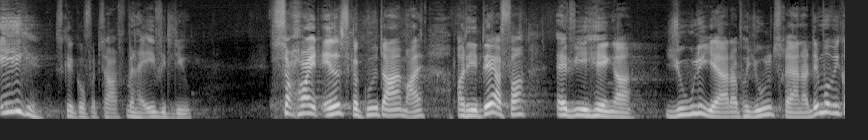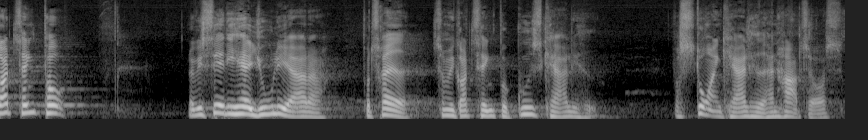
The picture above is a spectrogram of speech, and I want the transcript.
ikke skal gå fortabt, men have evigt liv. Så højt elsker Gud dig og mig. Og det er derfor, at vi hænger julehjerter på juletræerne. Og det må vi godt tænke på. Når vi ser de her julehjerter på træet, så må vi godt tænke på Guds kærlighed. Hvor stor en kærlighed han har til os.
